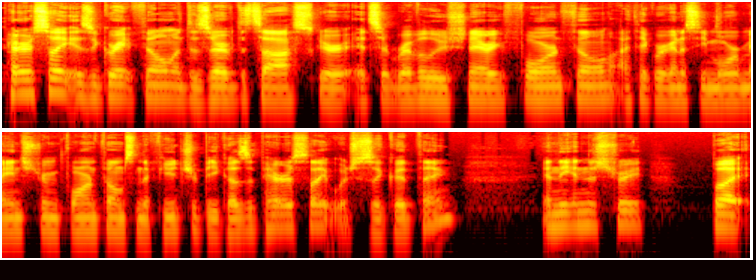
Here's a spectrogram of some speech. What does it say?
Parasite is a great film and deserved its Oscar. It's a revolutionary foreign film. I think we're going to see more mainstream foreign films in the future because of Parasite, which is a good thing in the industry. But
